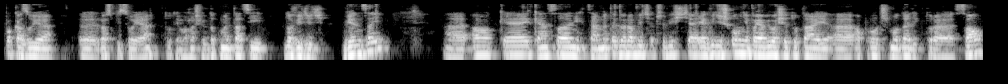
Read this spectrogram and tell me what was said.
pokazuje, rozpisuje. Tutaj można się w dokumentacji dowiedzieć więcej. OK, cancel, nie chcemy tego robić oczywiście. Jak widzisz, u mnie pojawiło się tutaj oprócz modeli, które są,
